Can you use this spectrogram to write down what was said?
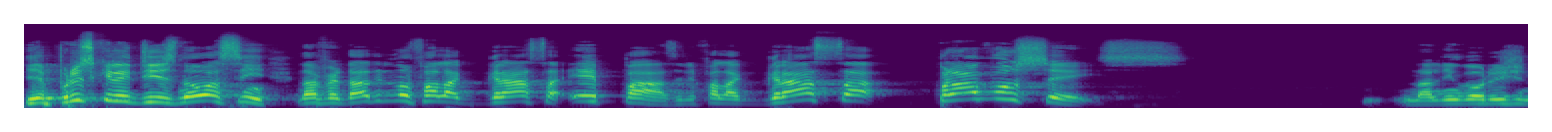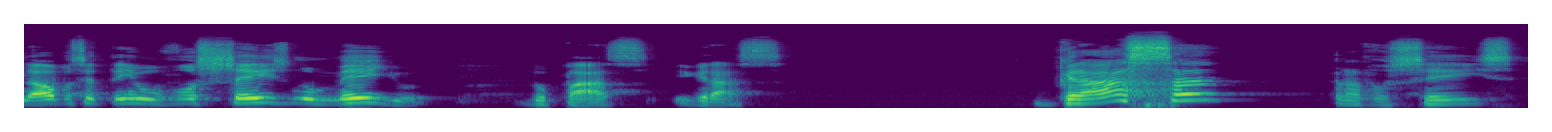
E é por isso que ele diz, não assim, na verdade ele não fala graça e paz, ele fala graça para vocês. Na língua original você tem o vocês no meio do paz e graça. Graça para vocês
